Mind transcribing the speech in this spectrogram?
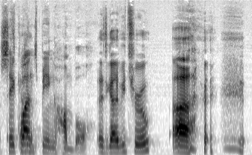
Saquon's being humble. it's got to be true. Uh,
